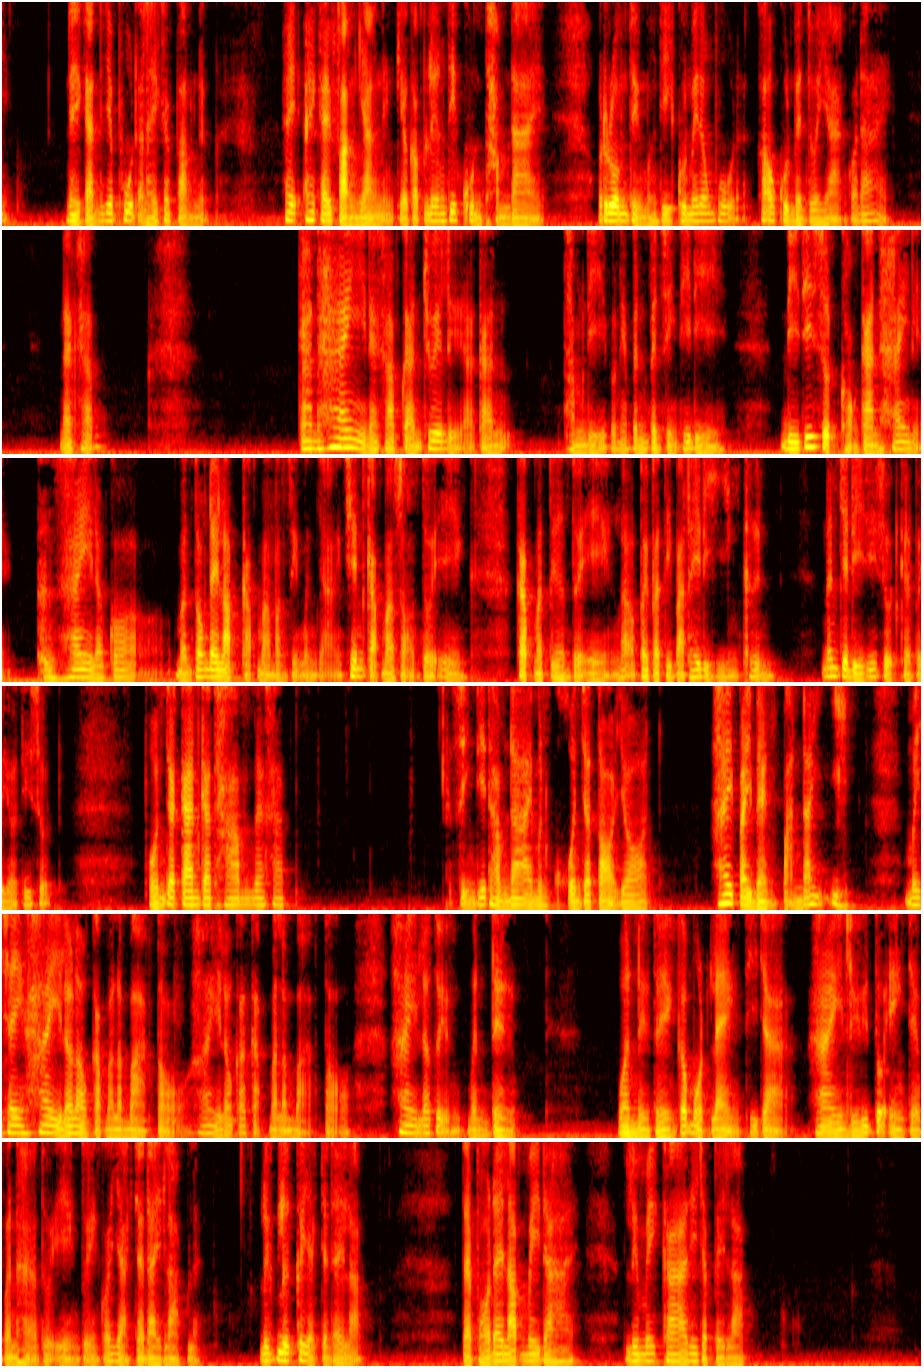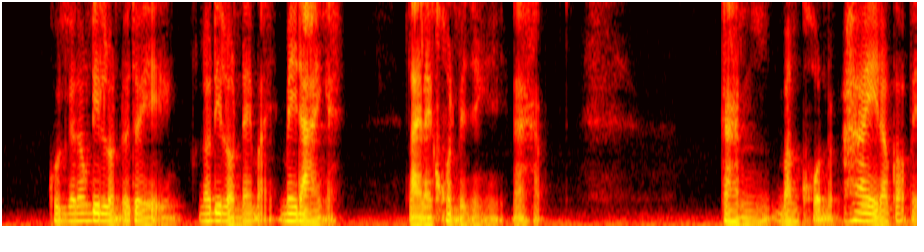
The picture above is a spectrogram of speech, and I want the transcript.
ในการที่จะพูดอะไรให้ใครฟังหนึ่ง ให้ให้ใครฟังอย่างหนึ่งเกี่ยวกับเรื่องที่คุณทำได้ รวมถึงบางทีคุณไม่ต้องพูดเขาเอาคุณเป็นตัวอย่างก็ได้นะครับ การให้นะครับการช่วยเหลือการทำดีพวกนี้เป็นเป็นสิ่งที่ดี ดีที่สุดของการให้เนี่ยคือให้แล้วก็มันต้องได้รับกลับมาบางสิ่งบางอย่าง เช่นกลับมาสอนตัวเอง กลับมาเตือนตัวเอง แล้วเอาไปปฏิบัติให้ดียิ่งขึ้น นั่นจะดีที่สุดเกิดประโยชน์ที่สุด ผลจากการกระทำนะครับ สิ่งที่ทำได้มันควรจะต่อยอด ให้ไปแบ่งปันได้อีก ไม่ใช่ให้แล้วเรากลับมาลำบากต่อ ให้แล้วก็กลับมาลำบากต่อ ให้แล้วตัวเองเหมือนเดิม วันหนึ่งตัวเองก็หมดแรงที่จะให้หรือตัวเองเจอปัญหาตัวเอง ตัวเองก็อยากจะได้รับแหละลึกๆก็อยากจะได้รับ แต่พอได้รับไม่ได้ หรือไม่กล้าที่จะไปรับ คุณก็ต้องดิ้นรนด้วยตัวเอง แล้วดิ้นรนได้ไหม ไม่ได้ไง หลายๆคนเป็นอย่างนี้นะครับ การบางคนแบบให้แล้วก็ไป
